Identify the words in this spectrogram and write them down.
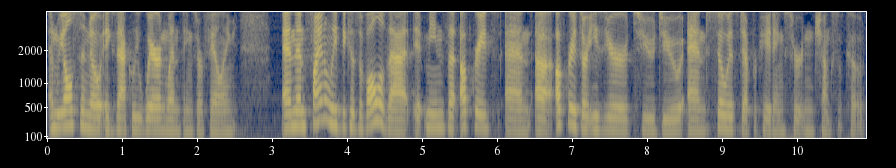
And we also know exactly where and when things are failing. And then finally, because of all of that, it means that upgrades and uh, upgrades are easier to do, and so is deprecating certain chunks of code.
